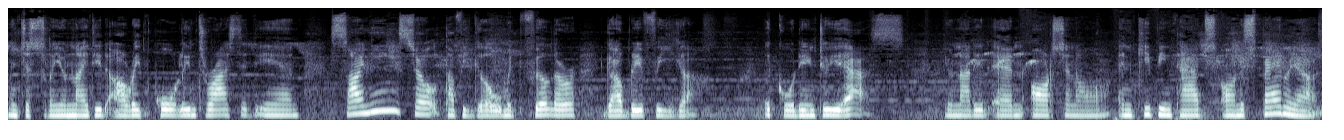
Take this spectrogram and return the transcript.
Manchester United are reportedly interested in signing Celta Vigo midfielder Gabriel Veiga, according to AS, United and Arsenal, and keeping tabs on the Spaniard.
